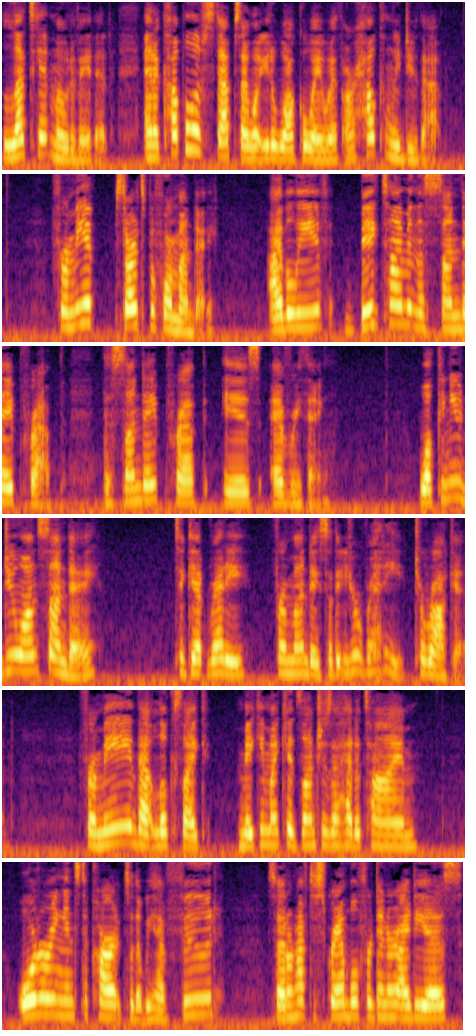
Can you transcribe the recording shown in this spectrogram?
Let's get motivated. And a couple of steps I want you to walk away with are how can we do that? For me, it starts before Monday. I believe big time in the Sunday prep. The Sunday prep is everything. What can you do on Sunday to get ready for Monday so that you're ready to rock it? For me, that looks like making my kids' lunches ahead of time, ordering Instacart so that we have food so I don't have to scramble for dinner ideas,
